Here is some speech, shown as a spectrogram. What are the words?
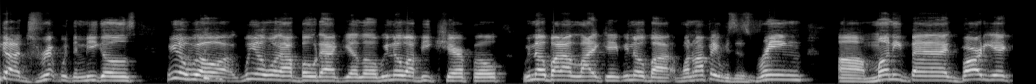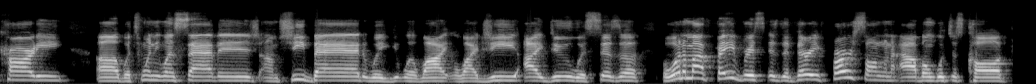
got Drip with the Migos. We know we all we know about Bodak Yellow. We know about Be Careful. We know about I Like It. We know about one of my favorites is Ring, uh, Moneybagg, Bartier Cardi uh, with 21 Savage, um, She Bad with, with y, YG, I Do with SZA. But one of my favorites is the very first song on the album, which is called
